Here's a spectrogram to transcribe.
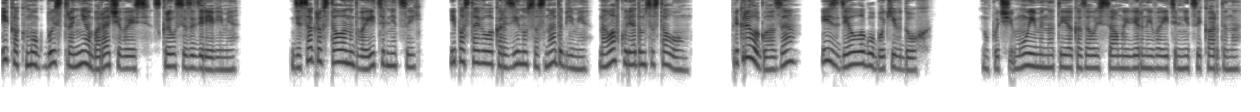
и, как мог быстро, не оборачиваясь, скрылся за деревьями. Десагра встала над воительницей и поставила корзину со снадобьями на лавку рядом со столом. Прикрыла глаза и сделала глубокий вдох. «Ну почему именно ты оказалась самой верной воительницей Кардена?»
